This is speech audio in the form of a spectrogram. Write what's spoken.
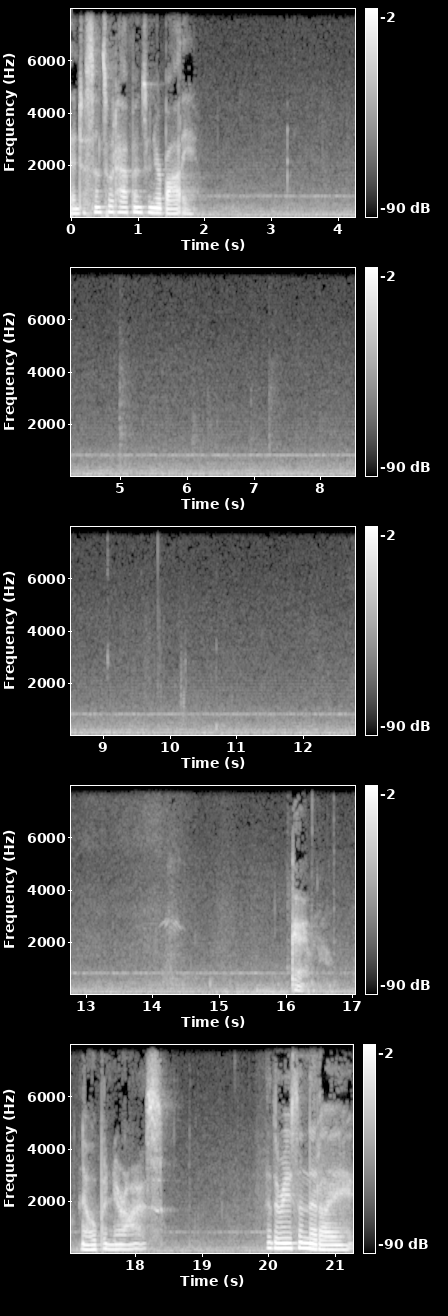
And just sense what happens in your body. Okay, now open your eyes. The reason that I,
